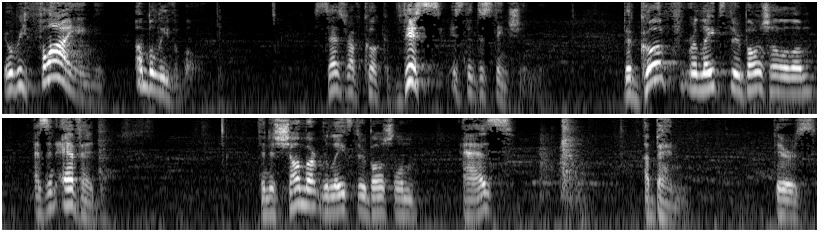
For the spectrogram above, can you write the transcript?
it would be flying. Unbelievable. Says Rav Kook, this is the distinction. The guf relates to Ribbono Shel Olam as an eved. The neshama relates to Ribbono Shel Olam as a ben. There's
